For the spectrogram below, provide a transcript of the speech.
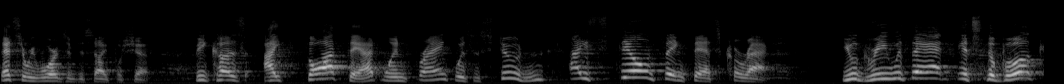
That's the rewards of discipleship. Because I thought that when Frank was a student, I still think that's correct. You agree with that? It's the book.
